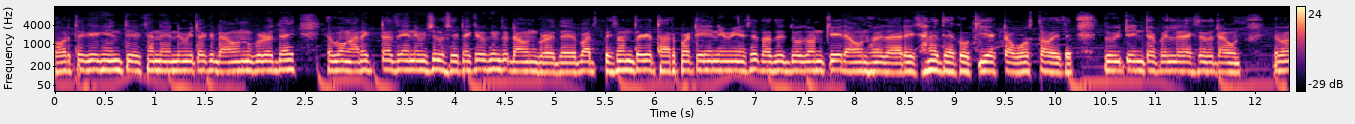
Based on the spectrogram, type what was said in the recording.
ঘর থেকে কিন্তু এখানে এনিমিটাকে ডাউন করে দেয় এবং আরেকটা যে এনিমি ছিল সেটাকেও কিন্তু ডাউন করে দেয়। এবার পেছন থেকে থার্ড পার্টি এনিমি এসে তাদের দুজনকেই ডাউন হয়ে যায়। আর এখানে দেখো কি একটা অবস্থা হয়েছে। দুই তিনটা প্লেয়ার একসাথে ডাউন এবং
